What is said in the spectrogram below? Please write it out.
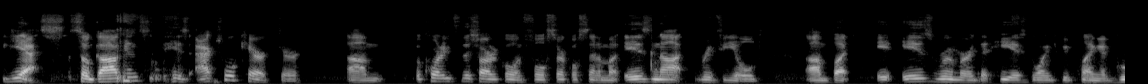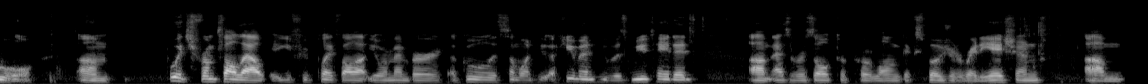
Yes. So Goggins, his actual character, um, according to this article in Full Circle Cinema, is not revealed, um, but it is rumored that he is going to be playing a ghoul. Um, which from Fallout, if you played Fallout, you'll remember a ghoul is someone who a human who was mutated um, as a result of prolonged exposure to radiation. Um,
